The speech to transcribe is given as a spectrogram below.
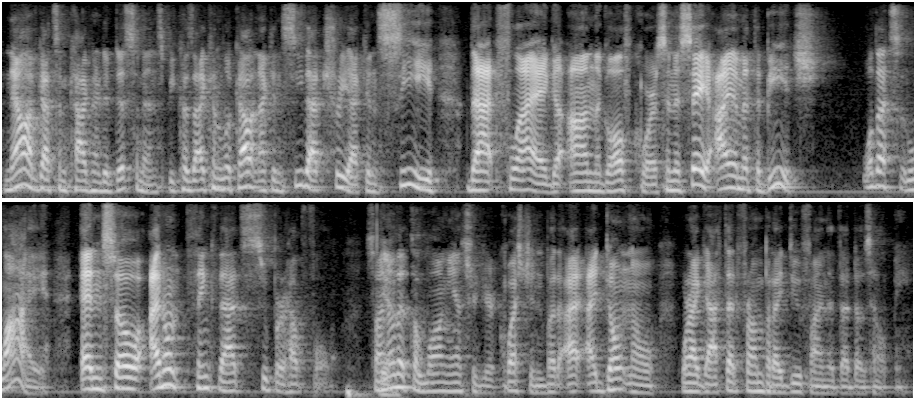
now I've got some cognitive dissonance because I can look out and I can see that tree, I can see that flag on the golf course. And to say I am at the beach, well, that's a lie. And so I don't think that's super helpful. So I yeah. know that's a long answer to your question, but I, I don't know where I got that from, but I do find that that does help me.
